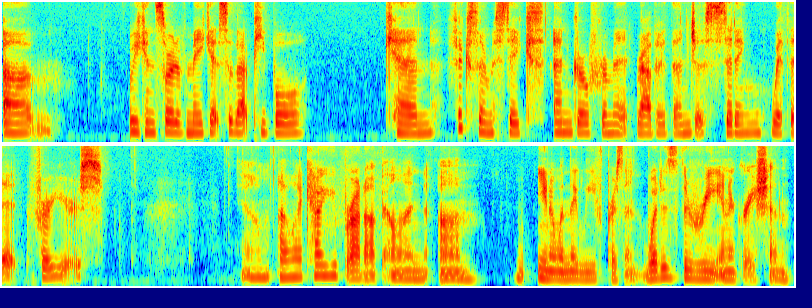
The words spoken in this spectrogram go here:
um, we can sort of make it so that people can fix their mistakes and grow from it rather than just sitting with it for years. Yeah, I like how you brought up, Ellen, um, you know, when they leave prison, what does the reintegration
